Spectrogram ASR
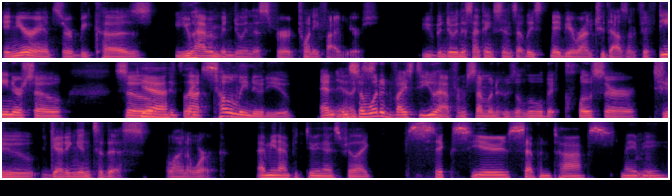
in your answer because you haven't been doing this for 25 years you've been doing this, I think, since at least maybe around 2015 or so. So yeah, it's like, not totally new to you. And, yeah, and so, what advice do you have from someone who's a little bit closer to getting into this line of work? I mean, I've been doing this for like six years, seven tops, maybe mm-hmm.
